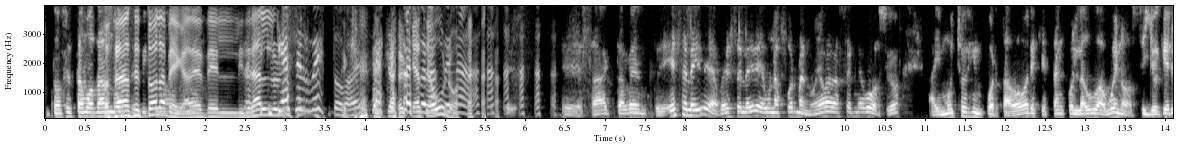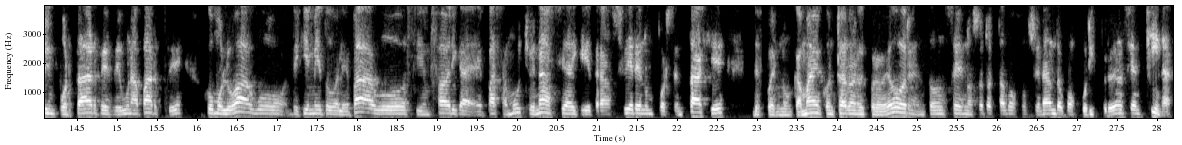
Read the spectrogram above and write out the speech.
Entonces estamos dando... O sea, hace toda la pega, desde el literal... ¿Y qué hace el resto? ¿qué hace El resto no uno? nada. Exactamente, esa es la idea, pues esa es la idea, una forma nueva de hacer negocio. Hay muchos importadores que están con la duda, bueno, si yo quiero importar desde una parte, ¿cómo lo hago? ¿De qué método le pago? Si en fábrica eh, pasa mucho en Asia, que transfieren un porcentaje, después nunca más encontraron el proveedor, entonces nosotros estamos funcionando con jurisprudencia en China,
